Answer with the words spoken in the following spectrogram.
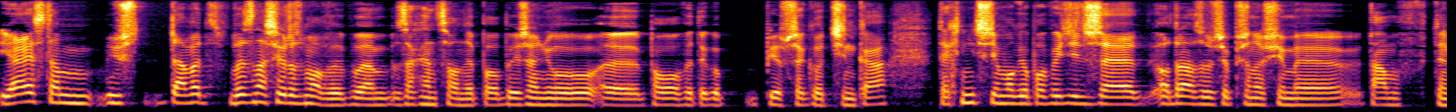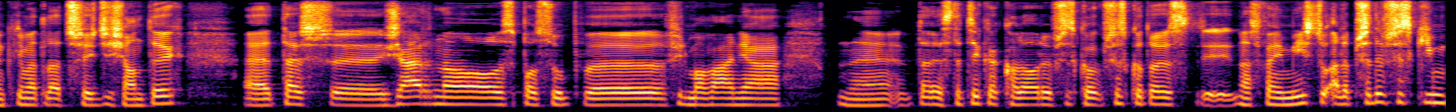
ja jestem już nawet bez naszej rozmowy byłem zachęcony po obejrzeniu e, połowy tego pierwszego odcinka. Technicznie mogę powiedzieć, że od razu się przenosimy tam w ten klimat lat 60. E, też ziarno, sposób filmowania, ta estetyka, kolory, wszystko, wszystko to jest na swoim miejscu, ale przede wszystkim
